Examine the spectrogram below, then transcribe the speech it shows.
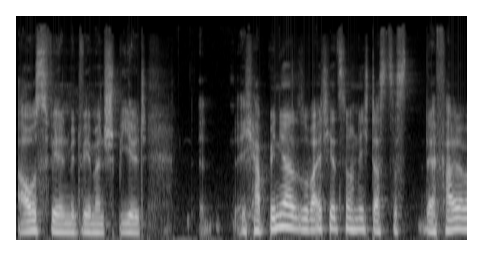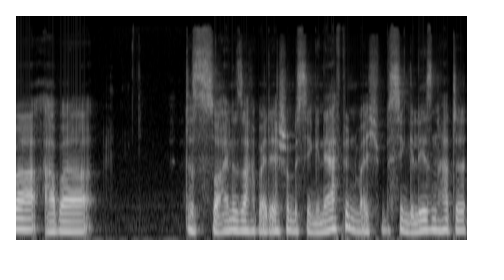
auswählen, mit wem man spielt. Ich hab, bin ja soweit jetzt noch nicht, dass das der Fall war, aber das ist so eine Sache, bei der ich schon ein bisschen genervt bin, weil ich ein bisschen gelesen hatte,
